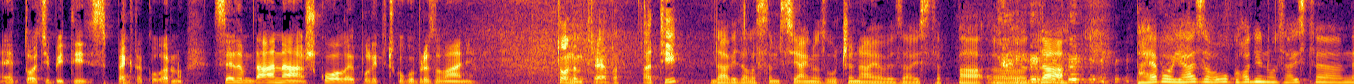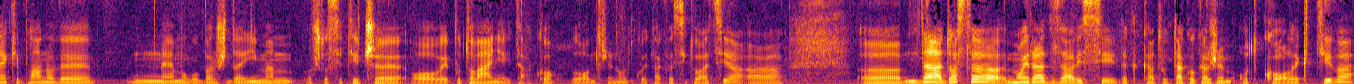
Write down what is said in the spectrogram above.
E, to će biti spektakularno. Sedam dana škole političkog obrazovanja. To nam treba. A ti? Da, videla sam sjajno zvuče najave, zaista. Pa, uh, da, pa evo, ja za ovu godinu zaista neke planove ne mogu baš da imam što se tiče ovaj, putovanja i tako. U ovom trenutku je takva situacija. A, Uh, da, dosta moj rad zavisi, da kad tako kažem, od kolektiva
